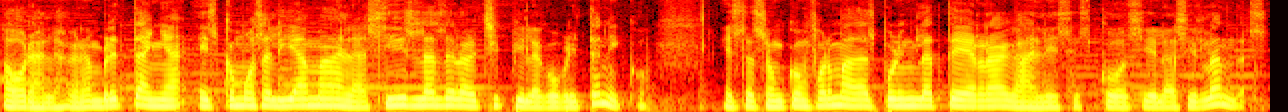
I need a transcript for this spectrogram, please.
Ahora, la Gran Bretaña es como se le llama a las islas del archipiélago británico. Estas son conformadas por Inglaterra, Gales, Escocia y las Irlandas.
